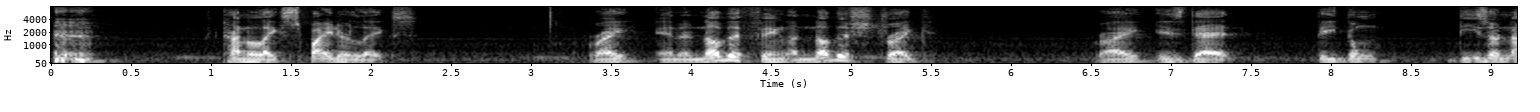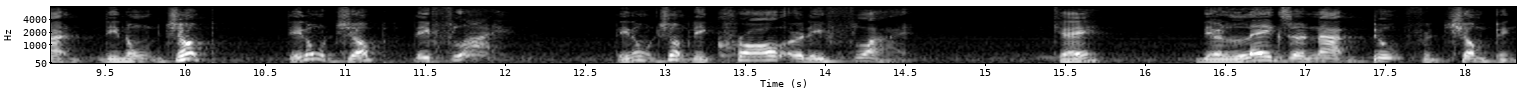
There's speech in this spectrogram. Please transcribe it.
kind of like spider legs. Right? And another thing, another strike, right, is that they don't these are not they don't jump. They don't jump, they fly. They don't jump, they crawl or they fly. Okay? Their legs are not built for jumping.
